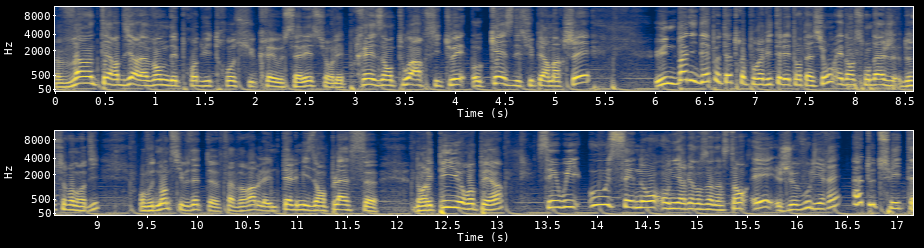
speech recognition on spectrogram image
va interdire la vente des produits trop sucrés ou salés sur les présentoirs situés aux caisses des supermarchés. Une bonne idée peut-être pour éviter les tentations. Et dans le sondage de ce vendredi, on vous demande si vous êtes favorable à une telle mise en place dans les pays européens. C'est oui ou c'est non. On y revient dans un instant et je vous lirai à tout de suite.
